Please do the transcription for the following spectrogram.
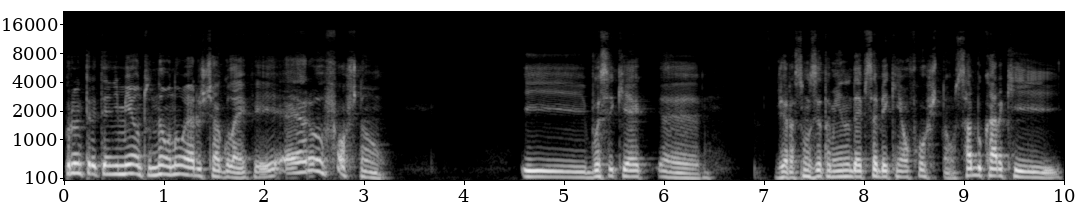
pro entretenimento. Não, não era o Thiago Leifert, era o Faustão. E você que é, é Geração Z também não deve saber quem é o Faustão. Sabe o cara que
